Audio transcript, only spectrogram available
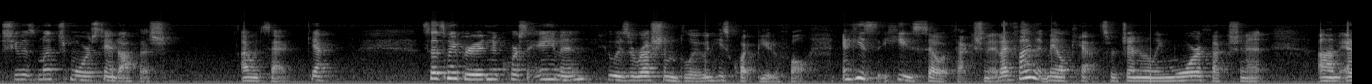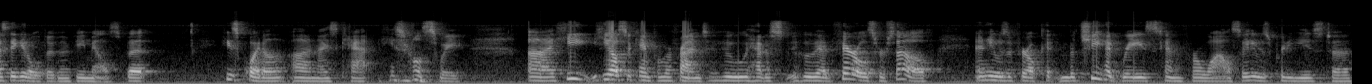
she was much more standoffish, I would say. Yeah. So that's my brood, and of course Eamon, who is a Russian blue, and he's quite beautiful. And he's he's so affectionate. I find that male cats are generally more affectionate um, as they get older than females, but he's quite a, a nice cat. He's real sweet. Uh, he he also came from a friend who had a, who had ferals herself, and he was a feral kitten, but she had raised him for a while, so he was pretty used to.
